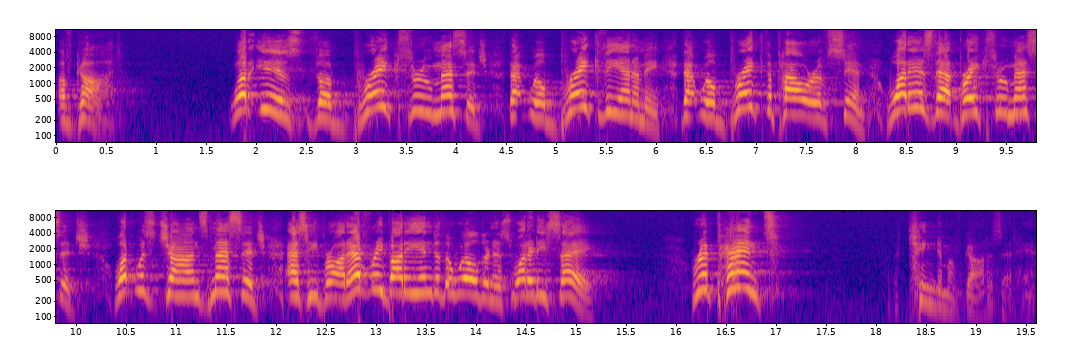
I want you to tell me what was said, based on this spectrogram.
of God? What is the breakthrough message that will break the enemy, that will break the power of sin? What is that breakthrough message? What was John's message as he brought everybody into the wilderness? What did he say? Repent! The kingdom of God is at hand.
